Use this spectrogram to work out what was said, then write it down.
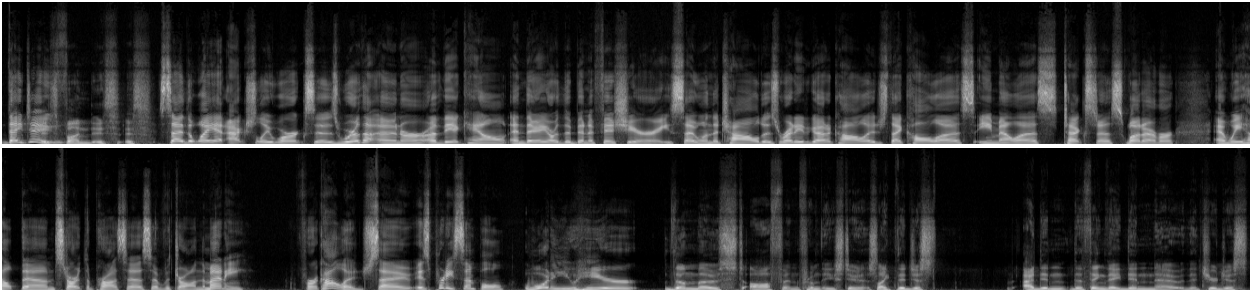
they do. It's fun. It's it's So the way it actually works is we're the owner of the account and they are the beneficiary. So when the child is ready to go to college, they call us, email us, text us, whatever, and we help them start the process of withdrawing the money for college. So it's pretty simple. what do you hear the most often from these students? Like the just I didn't the thing they didn't know that you're just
